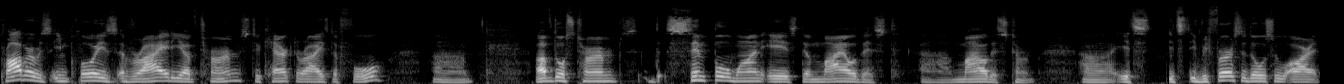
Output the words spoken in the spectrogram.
Proverbs employs a variety of terms to characterize the fool. Um, of those terms, the simple one is the mildest, uh, mildest term. Uh, it's, it's, it refers to those who are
